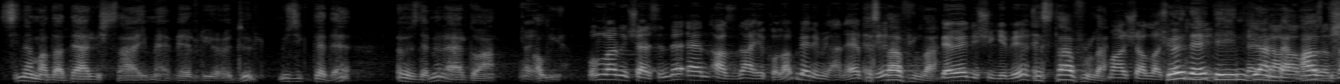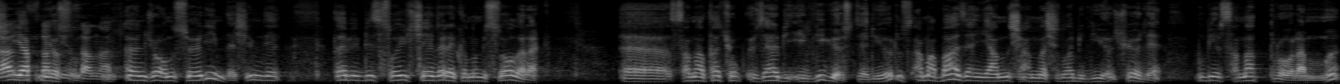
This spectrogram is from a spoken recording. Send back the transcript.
Sinemada Derviş Saim'e veriliyor ödül. Müzikte de Özdemir Erdoğan alıyor. Bunların içerisinde en az layık olan benim yani. Hepsi Estağfurullah. deve dişi gibi. Estağfurullah. Maşallah, Şöyle kendi- değineceğim kendi ben. Az bir şey yapmıyorsun. insanlar. Önce onu söyleyeyim de. Şimdi tabii biz soyut şeyler ekonomisi olarak e, sanata çok özel bir ilgi gösteriyoruz ama bazen yanlış anlaşılabiliyor. Şöyle, bu bir sanat programı mı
